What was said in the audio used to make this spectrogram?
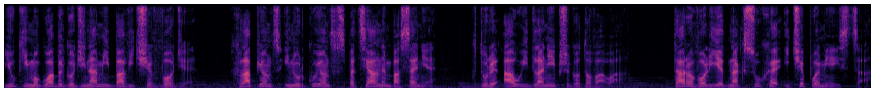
Yuki mogłaby godzinami bawić się w wodzie, chlapiąc i nurkując w specjalnym basenie, który Aoi dla niej przygotowała. Taro woli jednak suche i ciepłe miejsca,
